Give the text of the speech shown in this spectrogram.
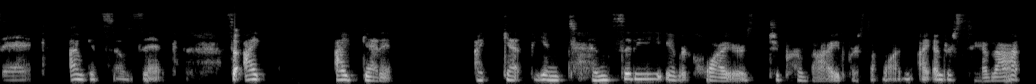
sick. I would get so sick. So I, I get it. I get the intensity it requires to provide for someone. I understand that.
